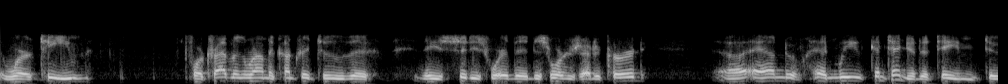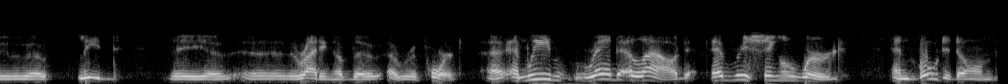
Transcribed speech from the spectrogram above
were a team for traveling around the country to the these cities where the disorders had occurred, uh, and and we continued a team to uh, lead the, uh, the writing of the report. and we read aloud every single word and voted on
